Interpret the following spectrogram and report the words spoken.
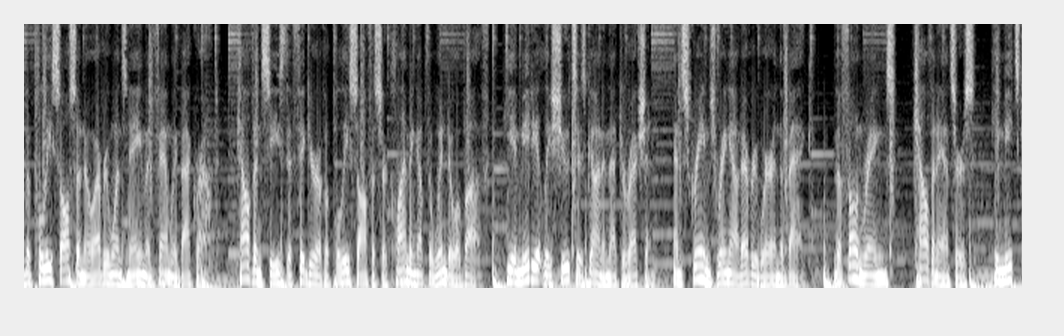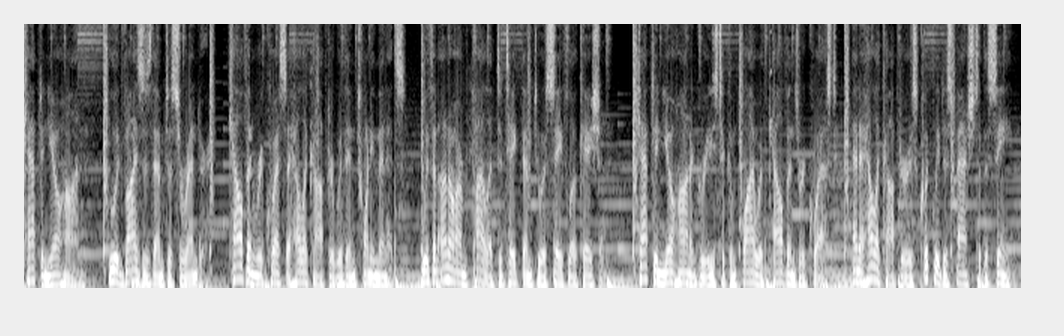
The police also know everyone's name and family background. Calvin sees the figure of a police officer climbing up the window above. He immediately shoots his gun in that direction, and screams ring out everywhere in the bank. The phone rings, Calvin answers, he meets Captain Johan, who advises them to surrender. Calvin requests a helicopter within 20 minutes, with an unarmed pilot to take them to a safe location. Captain Johan agrees to comply with Calvin's request, and a helicopter is quickly dispatched to the scene.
